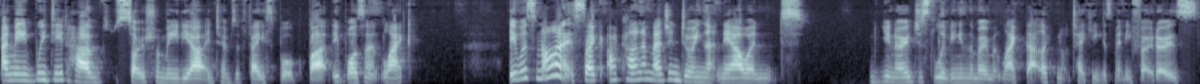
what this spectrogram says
I mean, we did have social media in terms of Facebook, but it wasn't like, it was nice. Like, I can't imagine doing that now and, you know, just living in the moment like that, like not taking as many photos.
